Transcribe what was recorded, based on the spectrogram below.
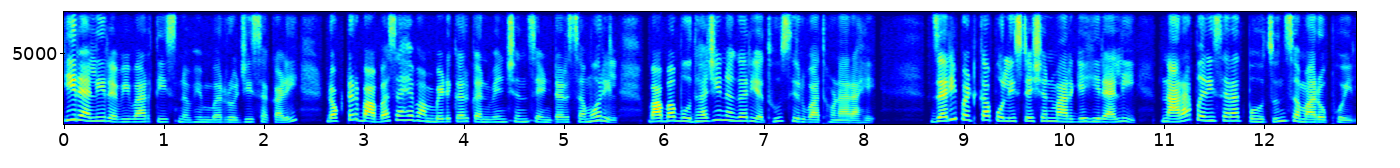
ही रॅली रविवार तीस नोव्हेंबर रोजी सकाळी doctor Babasaheb Ambedkar convention centre समोरील बाबा बुधाजीनगर येथून सुरुवात होणार आहे. जरीपटका पोलीस स्टेशन मार्गे ही रॅली नारा परिसरात पोहोचून समारोप होईल.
